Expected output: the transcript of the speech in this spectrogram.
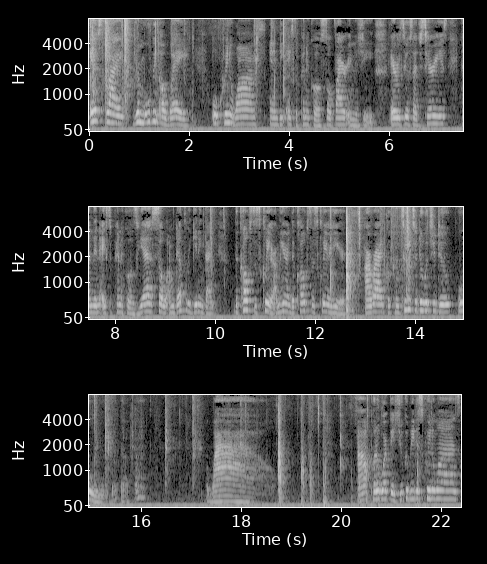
It's like you're moving away. Oh, Queen of Wands and the Ace of Pentacles. So fire energy. Aries, Leo, Sagittarius, and then the Ace of Pentacles. Yes, so I'm definitely getting like the coast is clear. I'm hearing the coast is clear here. All right, go continue to do what you do. Ooh, what the fuck? Wow. I'll put a word face. You could be this Queen of Wands,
